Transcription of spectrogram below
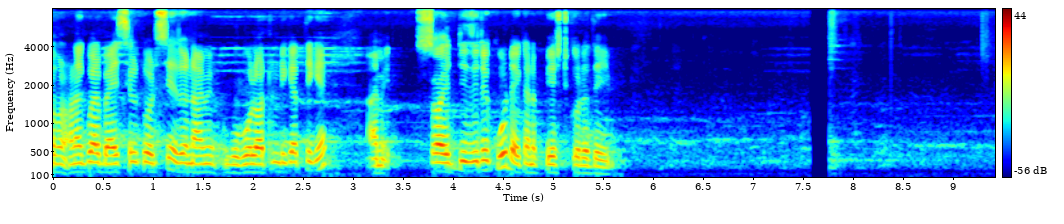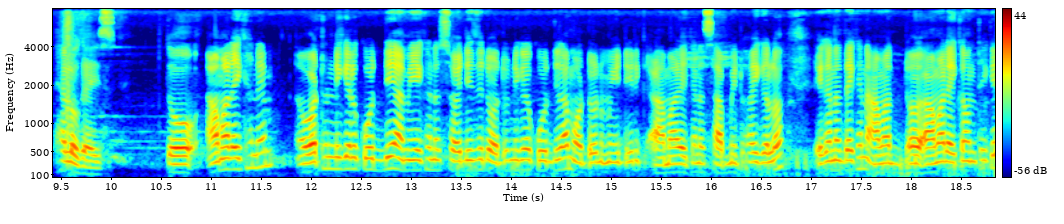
এবং অনেকবার বাইসেল করছি, এজন্য আমি গুগল অটোমেটিকার থেকে আমি ছয় ডিজিটের কোড এখানে পেস্ট করে দেই। হ্যালো গাইস তো আমার এখানে অটোনিকের কোড দিয়ে আমি এখানে ছয় ডিজিট অটোনিকের কোড দিলাম অটোমেটিক আমার এখানে সাবমিট হয়ে গেল। এখানে দেখেন আমার আমার অ্যাকাউন্ট থেকে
